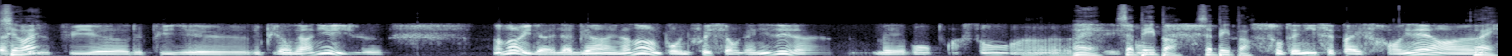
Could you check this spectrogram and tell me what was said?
c'est vrai? depuis euh, depuis euh, depuis l'an dernier. Il le- non, non, il a, il a bien, non, non, pour une fois, il s'est organisé là. Mais bon, pour l'instant, euh, Ouais, ça son, paye pas, ça paye pas. son tennis, c'est pas extraordinaire. euh, Ouais.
